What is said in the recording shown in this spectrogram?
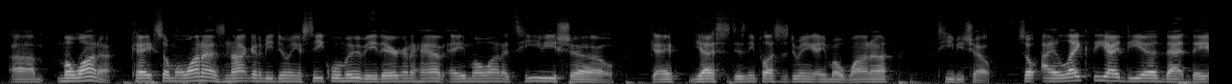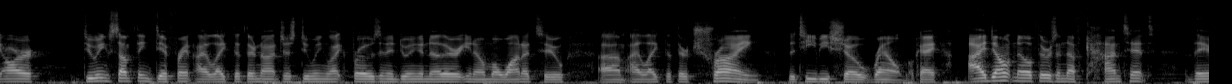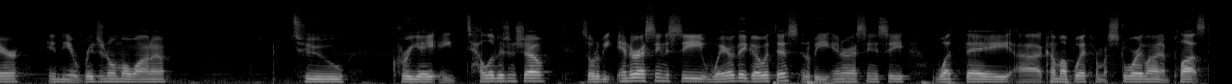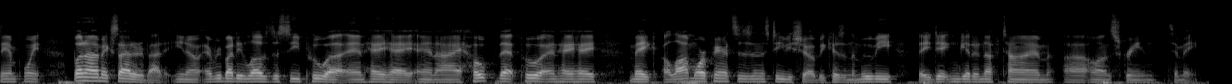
Um, Moana. Okay, so Moana is not going to be doing a sequel movie. They're going to have a Moana TV show. Okay, yes, Disney Plus is doing a Moana TV show. So I like the idea that they are doing something different. I like that they're not just doing like Frozen and doing another, you know, Moana 2. Um, I like that they're trying the TV show realm. Okay, I don't know if there's enough content there in the original Moana to create a television show. So it'll be interesting to see where they go with this. It'll be interesting to see what they uh, come up with from a storyline and plot standpoint. But I'm excited about it. You know, everybody loves to see Pua and Heihei, and I hope that Pua and Heihei make a lot more appearances in this TV show because in the movie they didn't get enough time uh, on screen to me.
